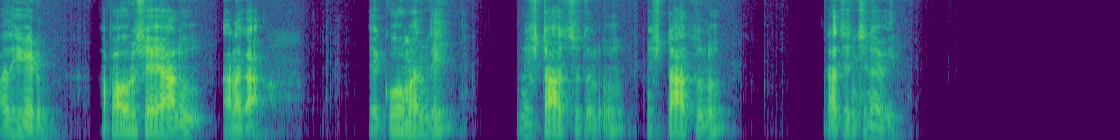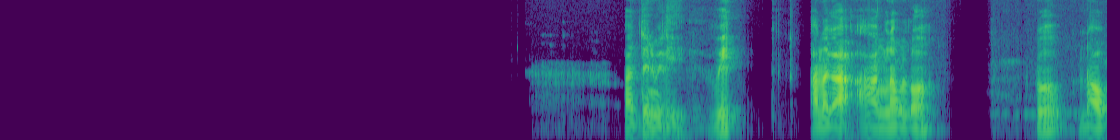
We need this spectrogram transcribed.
పదిహేడు. అపౌరుషేయాలు అనగా ఎక్కువ మంది నిష్ఠాతులు నిష్ఠాతులు రచించినవి. పద్దెనిమిది. విత్ అనగా ఆంగ్లంలో టు నౌ.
